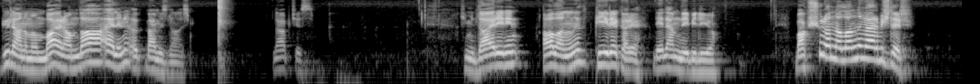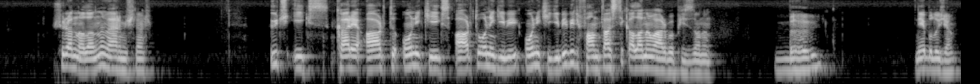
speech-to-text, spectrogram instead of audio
Gül Hanım'ın bayramda elini öpmemiz lazım. Ne yapacağız? Şimdi dairenin alanını pi r kare. Dedem de biliyor. Bak şuranın alanını vermişler. Şuranın alanını vermişler. 3x kare artı 12x artı 12 gibi 12 gibi bir fantastik alanı var bu pizzanın. Ne bulacağım?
